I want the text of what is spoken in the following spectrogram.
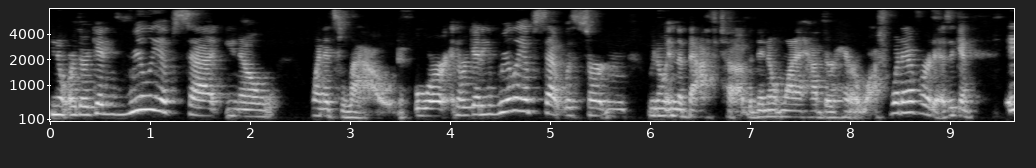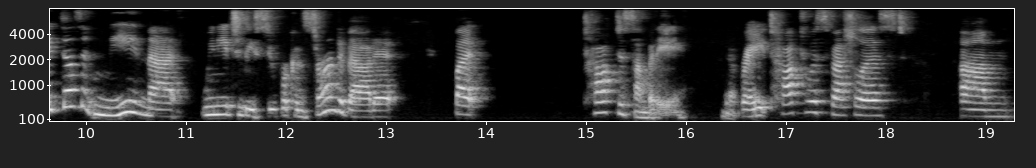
you know, or they're getting really upset, you know, when it's loud, or they're getting really upset with certain, you know, in the bathtub and they don't want to have their hair washed, whatever it is. Again, it doesn't mean that we need to be super concerned about it, but talk to somebody, Yeah. right? Talk to a specialist. Um,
